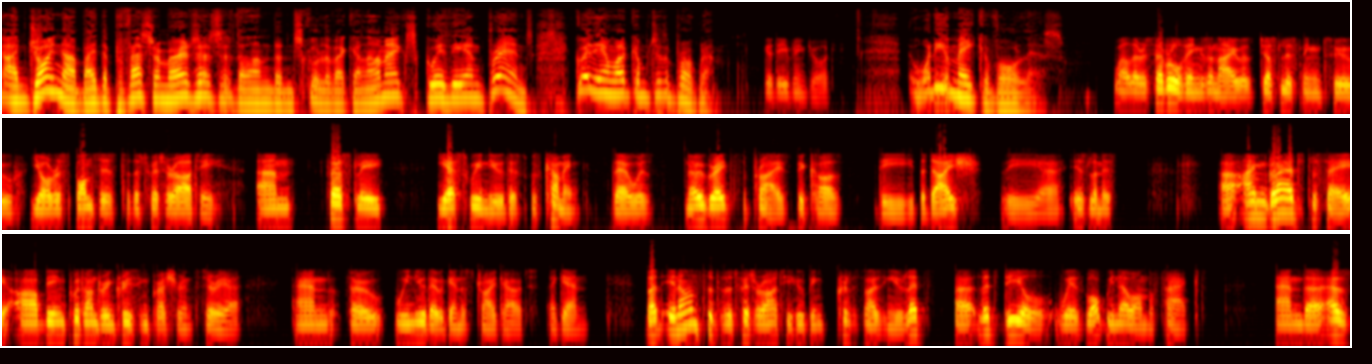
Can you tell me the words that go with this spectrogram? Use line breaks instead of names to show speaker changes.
I'm joined now by the Professor Emeritus at the London School of Economics, Gwythian Prins. Gwythian, welcome to the program.
Good evening, George.
What do you make of all this?
Well, there are several things, and I was just listening to your responses to the Twitterati. Um, firstly, yes, we knew this was coming. There was no great surprise because the the Daesh, the uh, Islamists, uh, I'm glad to say, are being put under increasing pressure in Syria, and so we knew they were going to strike out again. But in answer to the Twitterati who've been criticizing you, let's uh, let's deal with what we know on the facts. And uh, as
